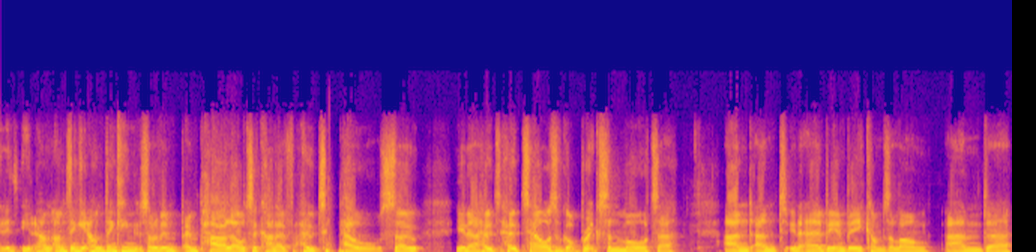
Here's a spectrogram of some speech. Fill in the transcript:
I'm, thinking I'm thinking sort of in, in, parallel to kind of hotels. So you know, hot- hotels have got bricks and mortar, and and you know, Airbnb comes along and uh,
